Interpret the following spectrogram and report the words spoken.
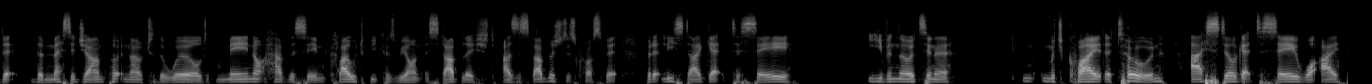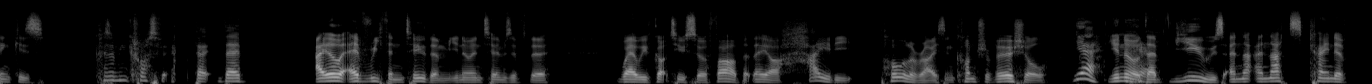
the the message I'm putting out to the world may not have the same clout because we aren't established as established as CrossFit, but at least I get to say, even though it's in a much quieter tone, I still get to say what I think is because I mean CrossFit they're, they're I owe everything to them, you know, in terms of the where we've got to so far, but they are highly polarized and controversial Yeah. you know Yeah. their views and that and that's kind of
